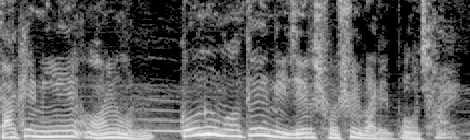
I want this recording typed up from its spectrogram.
তাকে নিয়ে অয়ন কোনো মতে নিজের শ্বশুর বাড়ি পৌঁছায়।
